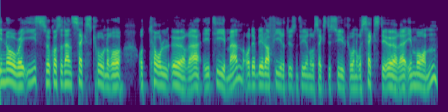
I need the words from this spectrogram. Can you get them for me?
I, Norway East så koster den 6 kroner og, og 12 øre i timen. Og det blir da 4467 kroner og 60 øre i måneden.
